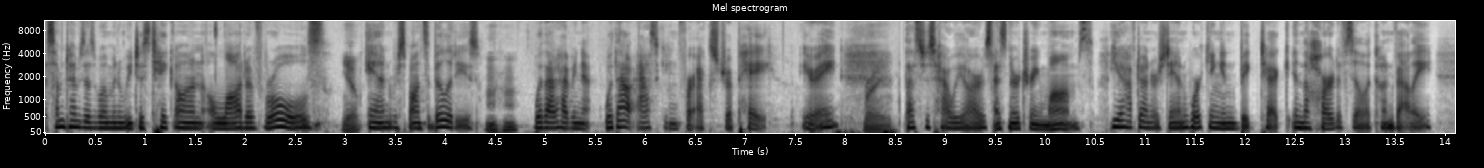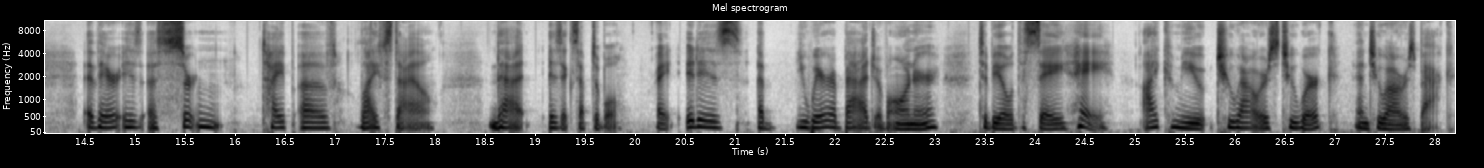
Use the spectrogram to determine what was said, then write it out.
sometimes as women we just take on a lot of roles Yep. and responsibilities hmm without having to, without asking for extra pay right Right. that's just how we are as, as nurturing moms. You have to understand working in big tech in the heart of Silicon Valley, there is a certain type of lifestyle that is acceptable, right? It is a you wear a badge of honor to be able to say, "Hey, I commute 2 hours to work and 2 hours back."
